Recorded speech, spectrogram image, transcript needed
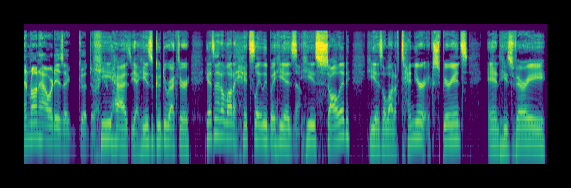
And Ron Howard is a good director. He has, yeah, he is a good director. He hasn't had a lot of hits lately, but he is No. he is solid. He has a lot of tenure, experience, and he's very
